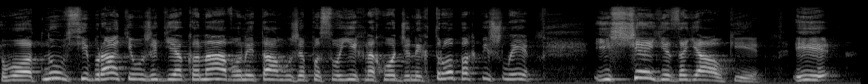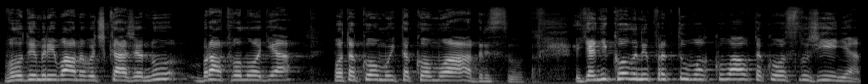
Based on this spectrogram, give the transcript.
От, ну, всі браті вже діакона, вони там вже по своїх находжених тропах пішли. І ще є заявки. І Володимир Іванович каже: ну, брат Володя, по такому і такому адресу. Я ніколи не практикував такого служіння.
